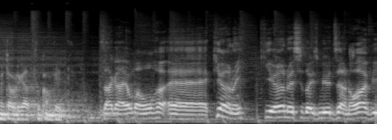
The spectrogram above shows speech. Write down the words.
Muito obrigado pelo convite. Zaga, é uma honra. É... Que ano, hein? Que ano esse 2019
